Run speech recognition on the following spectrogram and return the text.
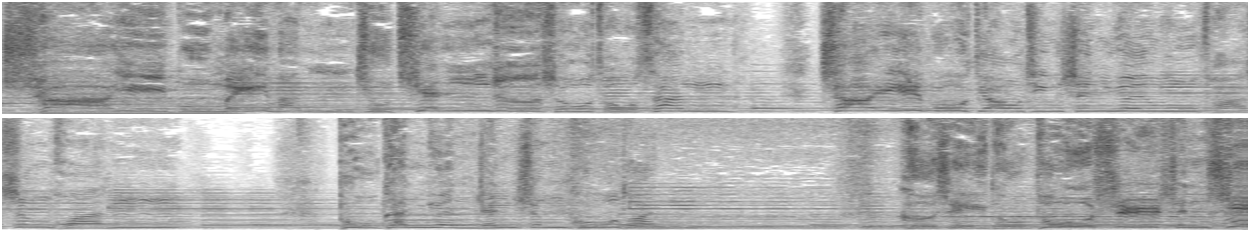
差一步美满就牵着手走散，差一步掉进深渊无法生还。不甘愿人生苦短，可谁都不是神仙。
